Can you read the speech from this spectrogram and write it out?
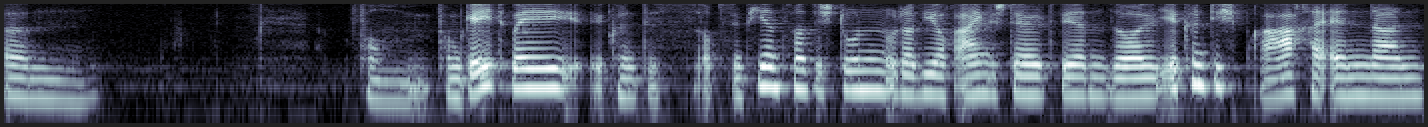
ähm, vom, vom Gateway, ihr könnt es, ob es in 24 Stunden oder wie auch eingestellt werden soll, ihr könnt die Sprache ändern,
